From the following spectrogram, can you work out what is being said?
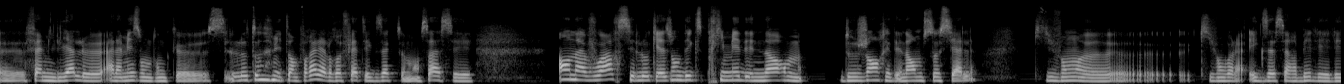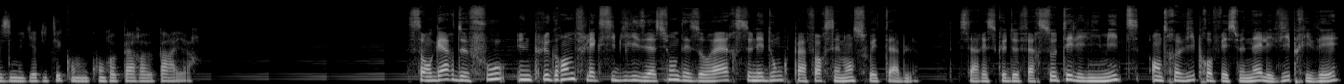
euh, familiales à la maison. Donc, euh, l'autonomie temporelle, elle reflète exactement ça. C'est en avoir, c'est l'occasion d'exprimer des normes de genre et des normes sociales qui vont, euh, qui vont voilà, exacerber les, inégalités qu'on repère euh, par ailleurs. Sans garde-fou, une plus grande flexibilisation des horaires, ce n'est donc pas forcément souhaitable. Ça risque de faire sauter les limites entre vie professionnelle et vie privée,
